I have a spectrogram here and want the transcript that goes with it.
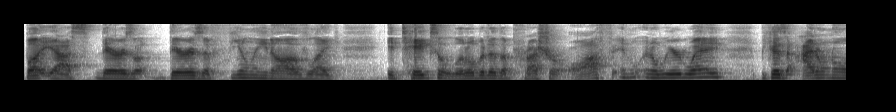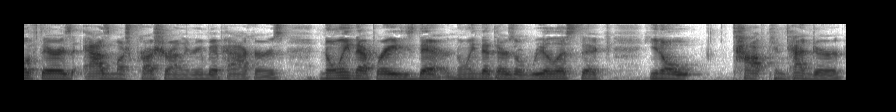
But yes, there is a there is a feeling of like it takes a little bit of the pressure off in, in a weird way because I don't know if there is as much pressure on the Green Bay Packers knowing that Brady's there, knowing that there's a realistic, you know, top contender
